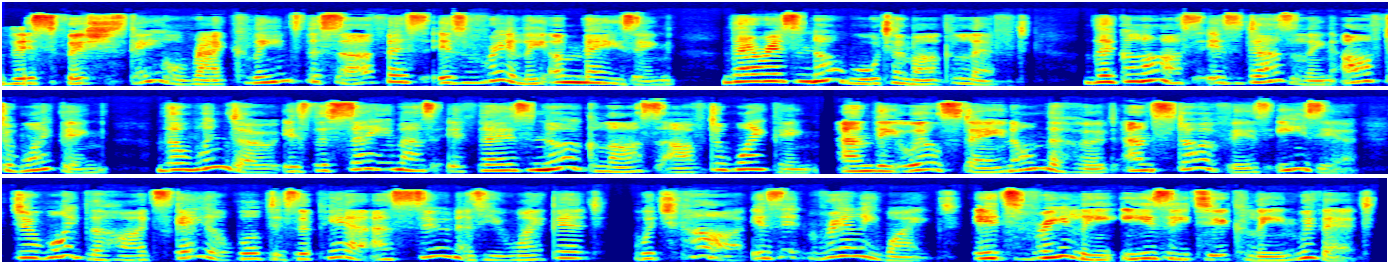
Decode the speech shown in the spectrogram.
This fish scale rag cleans the surface is really amazing. There is no watermark left. The glass is dazzling after wiping. The window is the same as if there is no glass after wiping, and the oil stain on the hood and stove is easier. To wipe the hard scale will disappear as soon as you wipe it. Which car is it really wiped? It's really easy to clean with it.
